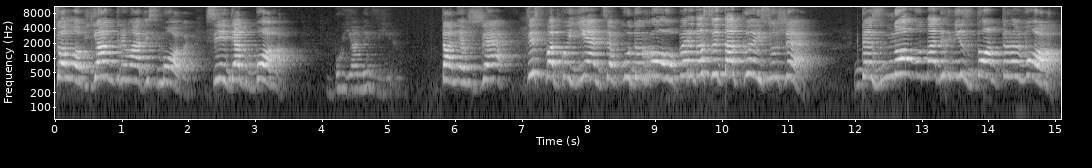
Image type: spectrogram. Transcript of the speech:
Солов'ям триматись мови, слід як Бога. Бо я не вірю. Та невже ти спадкоємцям у дорогу передаси такий сюжет, де знову над гніздом тривога,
